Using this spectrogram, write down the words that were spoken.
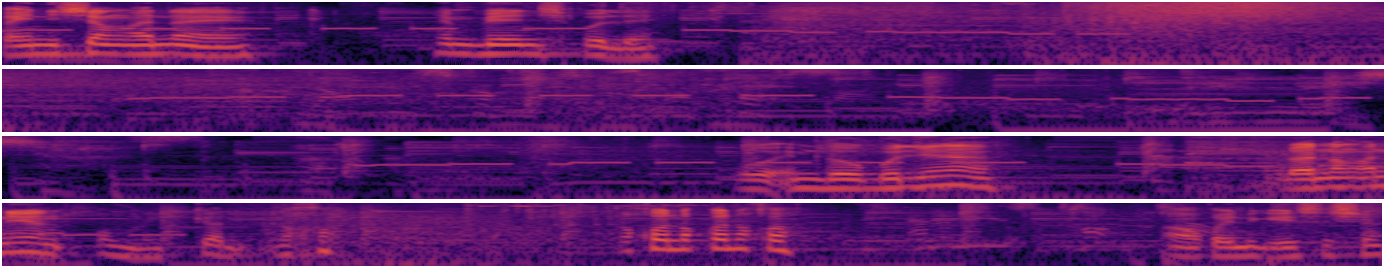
Nakakainis yung ano eh. Yung vengeful eh. OMW na. Wala nang ano yan. Oh my god. Nako. Nako, nako, nako. Ah, okay, nag-ace siya.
